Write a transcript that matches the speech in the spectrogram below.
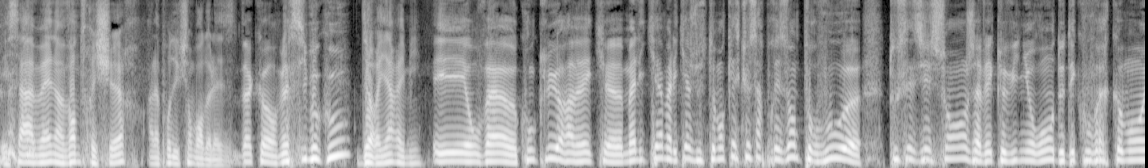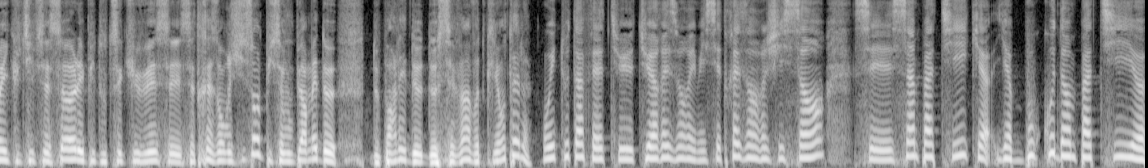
Et ça amène un vent de fraîcheur à la production bordelaise. D'accord. Merci beaucoup. De rien, Rémi. Et on va euh, conclure avec euh, Malika. Malika, justement, qu'est-ce que ça représente pour vous, euh, tous ces échanges avec le vigneron, de découvrir comment il cultive ses sols et puis toutes ces cuvées? C'est très enrichissant. Et puis ça vous permet de, de parler de, de ces vins à votre clientèle. Oui, tout à fait. Tu, tu as raison, Rémi. C'est très enrichissant, c'est sympathique. Il y a- Il y a beaucoup d'empathie euh,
